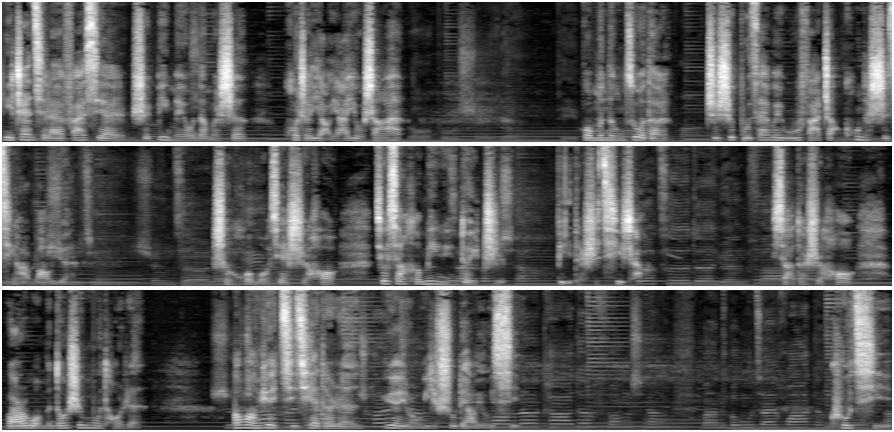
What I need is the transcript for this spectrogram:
你站起来发现水并没有那么深，或者咬牙游上岸。我们能做的，只是不再为无法掌控的事情而抱怨。生活某些时候就像和命运对峙，比的是气场。小的时候玩，我们都是木头人，往往越急切的人越容易输掉游戏。哭泣，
